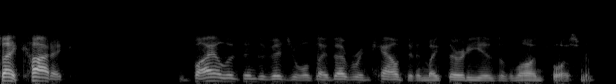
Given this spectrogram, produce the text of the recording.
psychotic, violent individuals I've ever encountered in my 30 years of law enforcement.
